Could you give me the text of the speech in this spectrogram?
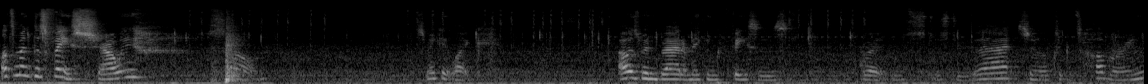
Let's make this face, shall we? So, let's make it like. I've always been bad at making faces, but let's just do that. So it looks like it's hovering.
